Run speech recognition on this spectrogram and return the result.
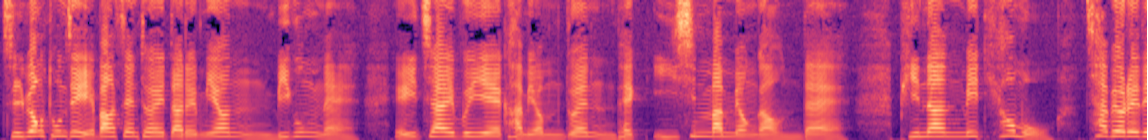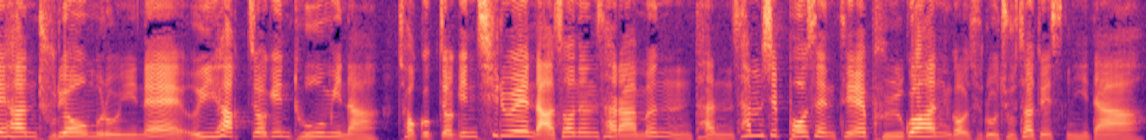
질병통제예방센터에 따르면 미국 내 HIV에 감염된 120만 명 가운데 비난 및 혐오, 차별에 대한 두려움으로 인해 의학적인 도움이나 적극적인 치료에 나서는 사람은 단 30%에 불과한 것으로 조사됐습니다.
